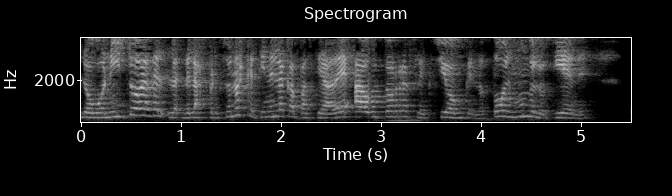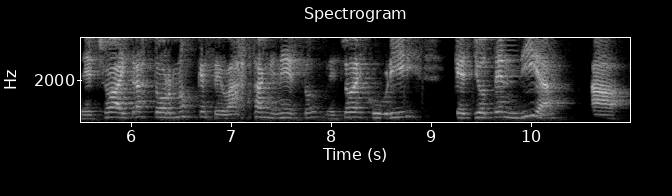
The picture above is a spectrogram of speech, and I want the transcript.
lo bonito es de, de las personas que tienen la capacidad de autorreflexión, que no todo el mundo lo tiene. De hecho, hay trastornos que se basan en eso. De hecho, descubrí que yo tendía a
